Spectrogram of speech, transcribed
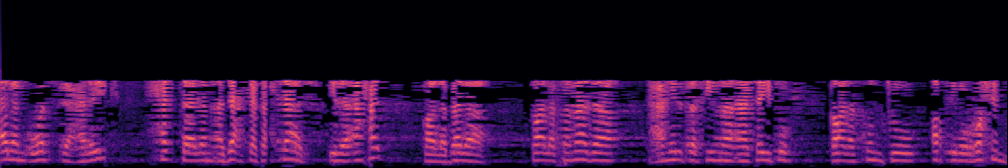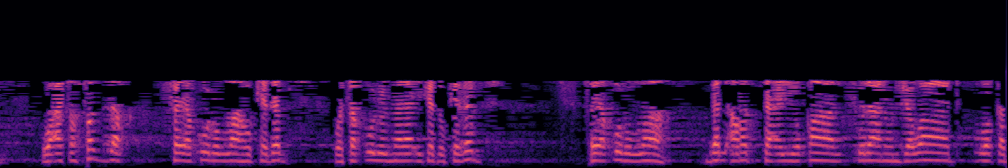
ألم أوسع عليك حتى لم أدعك تحتاج إلى أحد؟ قال بلى. قال فماذا عملت فيما آتيتك؟ قال كنت أصل الرحم وأتصدق. فيقول الله كذبت. وتقول الملائكة كذبت. فيقول الله بل أردت أن يقال فلان جواد وقد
